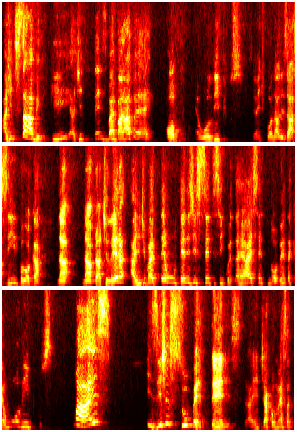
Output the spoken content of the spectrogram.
a gente sabe que a gente tênis mais barato é óbvio, é o Olímpicos. Se a gente for analisar assim e colocar na na prateleira, a gente vai ter um tênis de 150 reais, 190, que é um Olímpicos. Mas existe super tênis. A gente já começa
